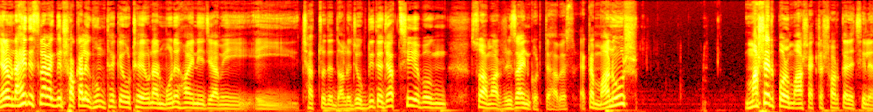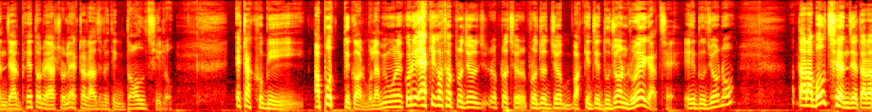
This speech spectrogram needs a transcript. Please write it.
জনাব নাহিদ ইসলাম একদিন সকালে ঘুম থেকে উঠে ওনার মনে হয়নি যে, আমি এই ছাত্রদের দলে যোগ দিতে যাচ্ছি এবং সো আমার রিজাইন করতে হবে। একটা মানুষ মাসের পর মাস একটা সরকারে ছিলেন, যার ভেতরে আসলে একটা রাজনৈতিক দল ছিল। এটা খুবই আপত্তিকর বলে আমি মনে করি। একই কথা প্রযোজ্য বাকি যে দুজন রয়ে গেছে, এই দুজনও তারা বলছেন যে তারা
